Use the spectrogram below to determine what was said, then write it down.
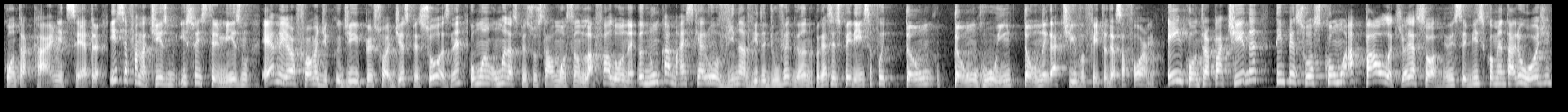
contra a carne, etc. Isso é fanatismo, isso é extremismo extremismo é a melhor forma de, de persuadir as pessoas, né? Como uma das pessoas que estava mostrando lá falou, né? Eu nunca mais quero ouvir na vida de um vegano, porque essa experiência foi tão, tão ruim, tão negativa, feita dessa forma. Em contrapartida, tem pessoas como a Paula, que olha só, eu recebi esse comentário hoje,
